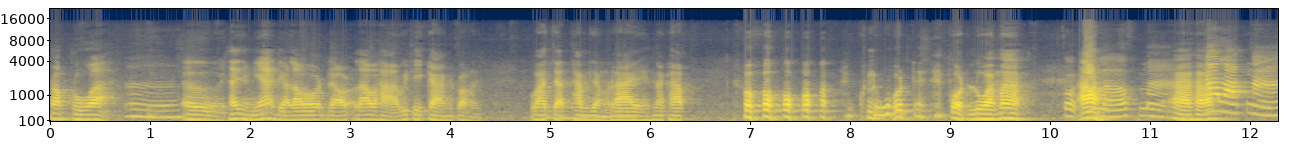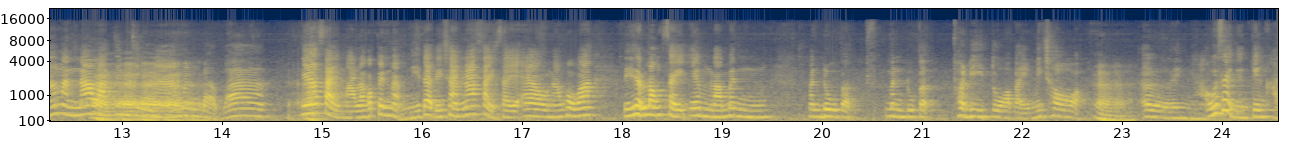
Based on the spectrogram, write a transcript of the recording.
ครอบครัวเออเออถ้าอย่างเงี้ยเดี๋ยวเราเดี๋ยวเราหาวิธีการก่อน ว่าจะทำอย่างไรนะครับ คุณวุฒิกดรัวมาก กดอะ love มา อ่าฮะน่ารักนะ มันน่ารักจเออริงๆเออนะเออมันแบบว่า เนี่ยใส่มาแล้วก็เป็นแบบนี้ แต่ดิฉันน่าใส่ไซส์ L นะ เพราะว่าดิฉันลองไซส์ M แล้วมัน มันดูแบบ มันดูแบบพอดีตัวไปไม่ชอบ เออเออ อย่างเงี้ยเอาใส่กางเกงขา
